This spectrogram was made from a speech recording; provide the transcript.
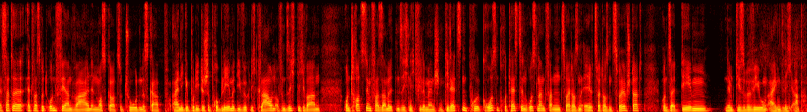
Es hatte etwas mit unfairen Wahlen in Moskau zu tun. Es gab einige politische Probleme, die wirklich klar und offensichtlich waren. Und trotzdem versammelten sich nicht viele Menschen. Die letzten pro großen Proteste in Russland fanden 2011, 2012 statt. Und seitdem nimmt diese Bewegung eigentlich ab.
